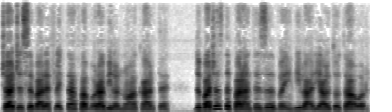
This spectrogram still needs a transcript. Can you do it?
ceea ce se va reflecta favorabil în noua carte. După această paranteză vă invit la Rialto Tower.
